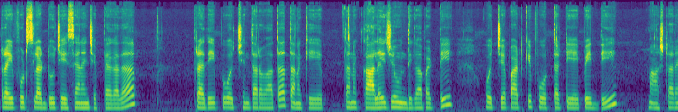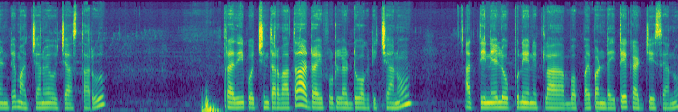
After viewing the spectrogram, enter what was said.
డ్రై ఫ్రూట్స్ లడ్డు చేశానని చెప్పా కదా. ప్రదీప్ వచ్చిన తర్వాత తనకి తన కాలేజీ ఉంది కాబట్టి వచ్చేపాటికి ఫోర్ థర్టీ అయిపోయిద్ది. మాస్టర్ అంటే మధ్యాహ్నమే వచ్చేస్తారు. ప్రదీప్ వచ్చిన తర్వాత ఆ డ్రై ఫ్రూట్ లడ్డు ఒకటి ఇచ్చాను. అది తినేలోపు నేను ఇట్లా బొప్పాయి పండు అయితే కట్ చేశాను.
